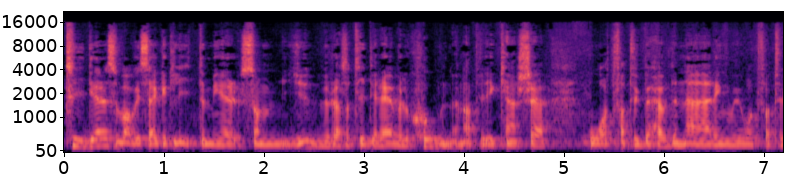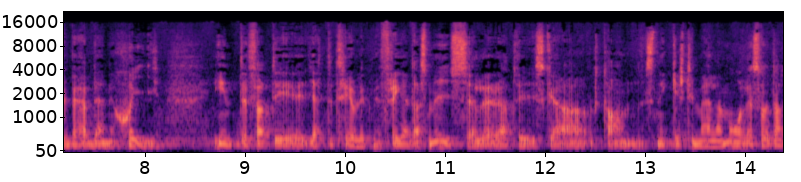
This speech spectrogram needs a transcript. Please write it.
Tidigare så var vi säkert lite mer som djur, alltså tidigare evolutionen. Att vi kanske åt för att vi behövde näring, vi åt för att vi behövde energi. Inte för att det är jättetrevligt med fredagsmys eller att vi ska ta en Snickers till mellanmål eller så. Utan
